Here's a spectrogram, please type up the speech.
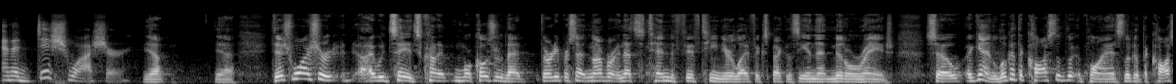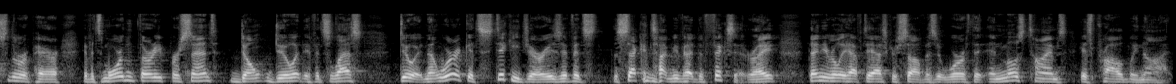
And a dishwasher. Yep. Yeah. Dishwasher, I would say it's kind of more closer to that 30% number, and that's 10 to 15 year life expectancy in that middle range. So again, look at the cost of the appliance, look at the cost of the repair. If it's more than 30%, don't do it. If it's less, do it. Now, where it gets sticky, Gerri, is if it's the second time you've had to fix it, right? Then you really have to ask yourself, is it worth it? And most times, it's probably not.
